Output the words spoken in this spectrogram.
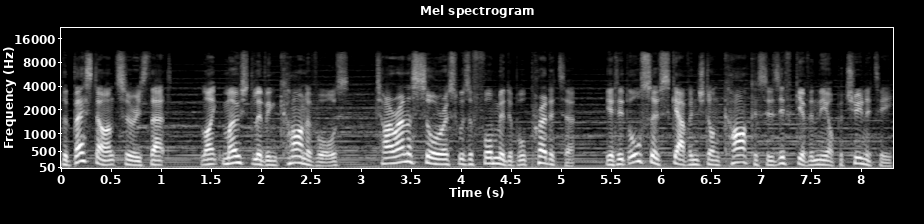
The best answer is that, like most living carnivores, Tyrannosaurus was a formidable predator, yet it also scavenged on carcasses if given the opportunity.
